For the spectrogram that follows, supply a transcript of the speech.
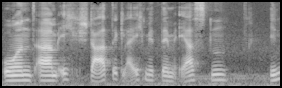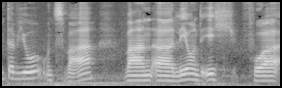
Und ähm, ich starte gleich mit dem ersten Interview. Und zwar waren äh, Leo und ich vor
